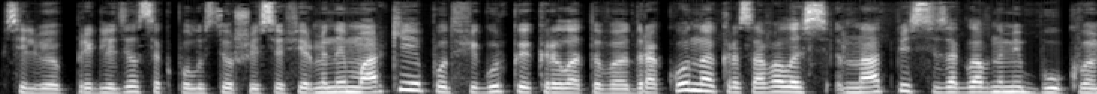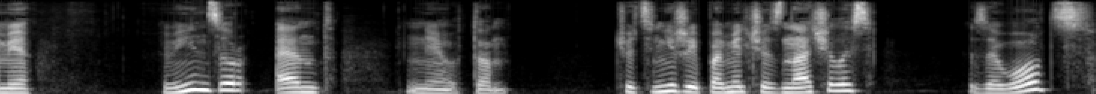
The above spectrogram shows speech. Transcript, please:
Сильвио пригляделся к полустершейся фирменной марке. Под фигуркой крылатого дракона красовалась надпись за главными буквами «Винзор энд Ньютон». Чуть ниже и помельче значилось «The world's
